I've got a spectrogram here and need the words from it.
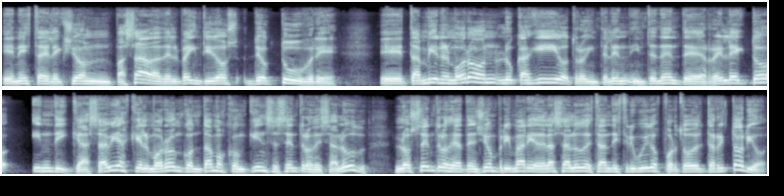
en esta elección pasada del 22 de octubre. Eh, también el Morón, Lucas Gui, otro intendente reelecto, indica, ¿sabías que el Morón contamos con 15 centros de salud? Los centros de atención primaria de la salud están distribuidos por todo el territorio,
